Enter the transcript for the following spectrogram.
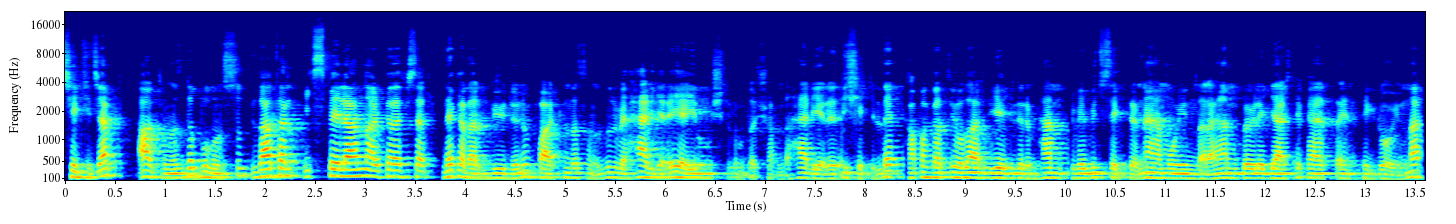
çekeceğim. Aklınızda bulunsun. Zaten XPLA'nın arkadaşlar ne kadar büyüdüğünün farkındasınızdır ve her yere yayılmış durumda şu anda. Her yere bir şekilde kapak atıyorlar diyebilirim. Hem Web3 sektörüne hem oyunlara hem böyle gerçek hayatta entegre oyunlar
